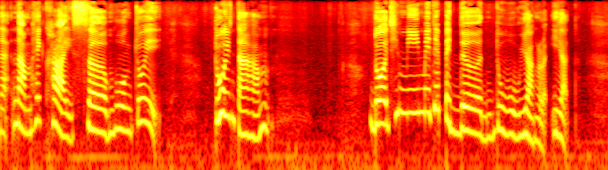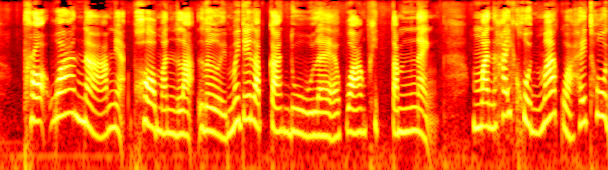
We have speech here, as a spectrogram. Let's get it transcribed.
แนะนำให้ใครเสริมห่วงจุ้ยด้วยน้ำโดยที่มี่ไม่ได้ไปเดินดูอย่างละเอียด เพราะว่าน้ำเนี่ยพอมันละเลยไม่ได้รับการดูแลวางผิดตำแหน่ง มันให้คุณมากกว่าให้โทษ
